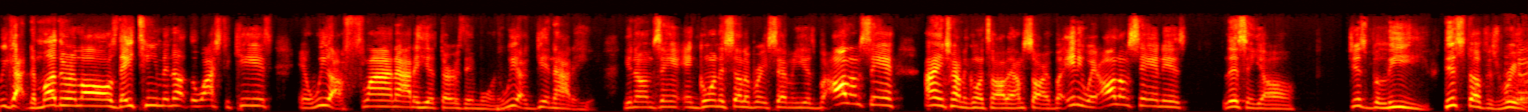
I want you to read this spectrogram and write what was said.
We got the mother-in-laws, they teaming up to watch the kids, and we are flying out of here Thursday morning. We are getting out of here. You know what I'm saying? And going to celebrate seven years. But all I'm saying, I ain't trying to go into all that. I'm sorry. But anyway, all I'm saying is, listen, y'all, just believe this stuff is real.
